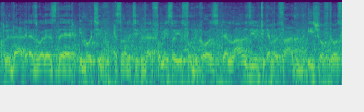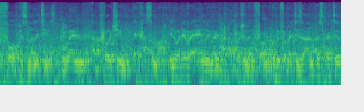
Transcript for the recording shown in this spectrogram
call it that, as well as the emotive personality. That for me is so useful because it allows you to empathize with each of those four personalities when approaching a customer in whatever angle you might be approaching them from. It could be from a design perspective,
